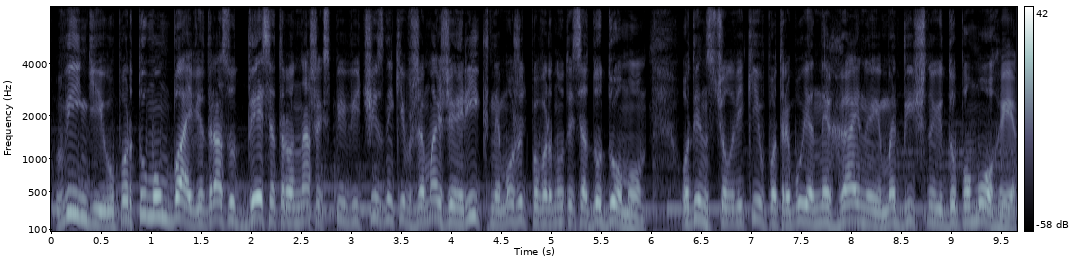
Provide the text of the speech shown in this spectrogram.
В Індії у порту Мумбай відразу десятеро наших співвітчизників вже майже рік не можуть повернутися додому. Один з чоловіків потребує негайної медичної допомоги.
